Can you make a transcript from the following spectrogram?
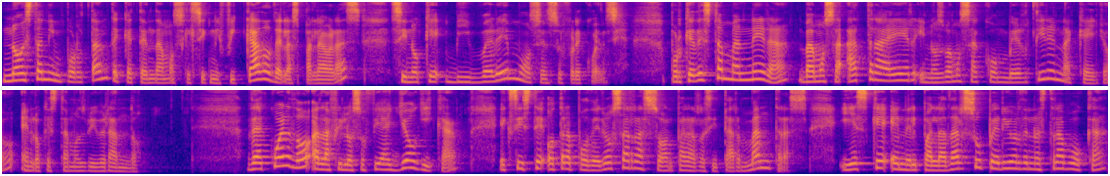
no es tan importante que entendamos el significado de las palabras, sino que vibremos en su frecuencia, porque de esta manera vamos a atraer y nos vamos a convertir en aquello en lo que estamos vibrando. De acuerdo a la filosofía yógica, existe otra poderosa razón para recitar mantras, y es que en el paladar superior de nuestra boca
